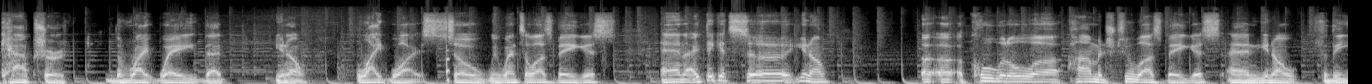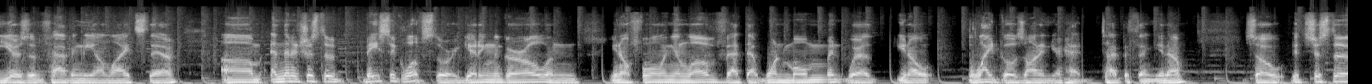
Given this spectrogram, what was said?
capture the right way that, you know, light wise. So we went to Las Vegas, and I think it's, uh, you know, a, a, cool little uh, homage to Las Vegas, and you know, for the years of having neon lights there. Um, and then it's just a basic love story, getting the girl and you know falling in love at that one moment where you know the light goes on in your head, type of thing. You know, so it's just a,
